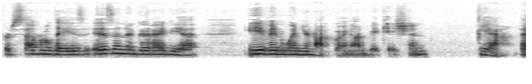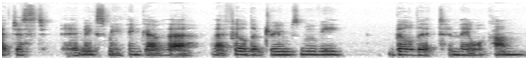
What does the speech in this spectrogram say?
for several days isn't a good idea, even when you're not going on vacation. Yeah, that just it makes me think of the that Field of Dreams movie. Build it, and they will come.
